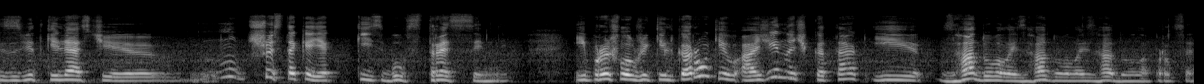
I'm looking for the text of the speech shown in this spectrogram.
звідки лясь, чи ну, щось таке, якийсь був стрес сильний. І пройшло вже кілька років, а жіночка так і згадувала, і згадувала, і згадувала про це.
